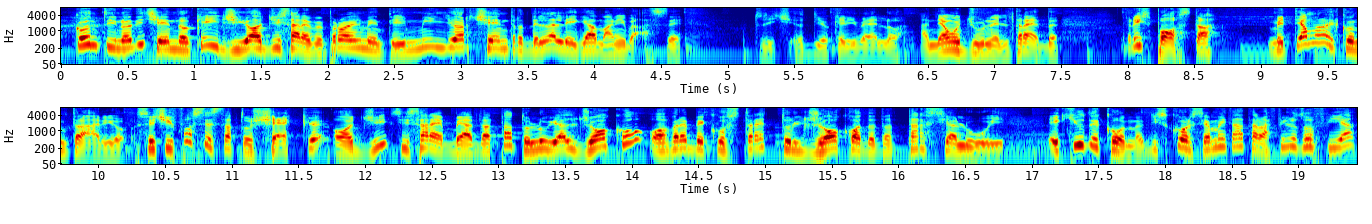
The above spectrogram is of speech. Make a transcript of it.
Continua dicendo che IG oggi sarebbe probabilmente il miglior centro della Lega a mani basse. Tu dici, oddio che livello, andiamo giù nel thread. Risposta, mettiamola al contrario, se ci fosse stato Shaq oggi, si sarebbe adattato lui al gioco o avrebbe costretto il gioco ad adattarsi a lui? E chiude con discorsi a metà tra la filosofia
